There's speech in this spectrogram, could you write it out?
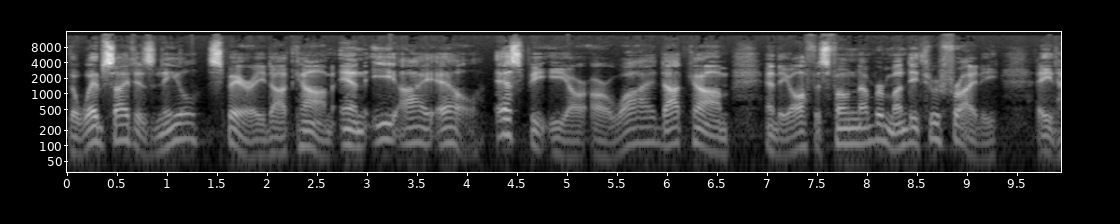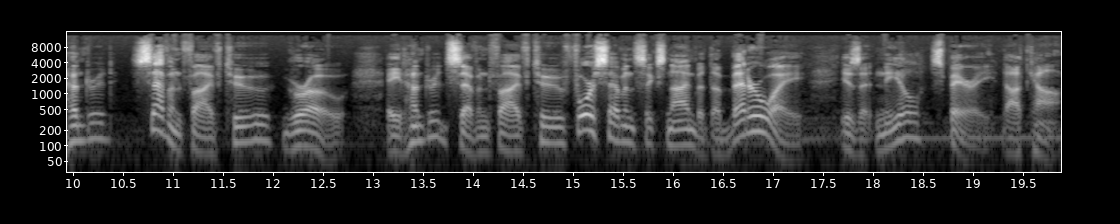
The website is neilsperry.com, N-E-I-L-S-P-E-R-R-Y.com, and the office phone number Monday through Friday, 800 752 GROW. 800 752 4769. But the better way is at neilsperry.com.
